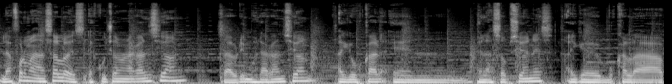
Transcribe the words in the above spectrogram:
la forma de hacerlo es escuchar una canción, abrimos la canción, hay que buscar en, las opciones, hay que buscar la,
